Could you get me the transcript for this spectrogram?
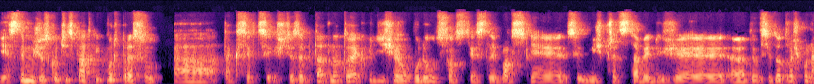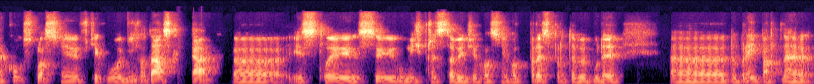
Jestli můžu skočit zpátky k WordPressu, a tak se chci ještě zeptat na to, jak vidíš jeho budoucnost. Jestli vlastně si umíš představit, že eh, ty už si to trošku nakous vlastně v těch úvodních otázkách, uh, jestli si umíš představit, že vlastně WordPress pro tebe bude uh, dobrý partner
